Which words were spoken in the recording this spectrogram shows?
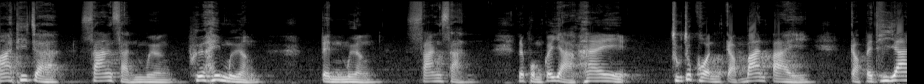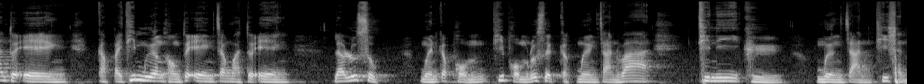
มารถที่จะสร้างสรรค์เมืองเพื่อให้เมืองเป็นเมืองสร้างสรรค์ และผมก็อยากให้ทุกๆคนกลับบ้านไป กลับไปที่ย่านตัวเอง กลับไปที่เมืองของตัวเองจังหวัดตัวเอง แล้วรู้สึกเหมือนกับผมที่ผมรู้สึกกับเมืองจันทร์ว่าที่นี่คือเมืองจันทร์ที่ฉัน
